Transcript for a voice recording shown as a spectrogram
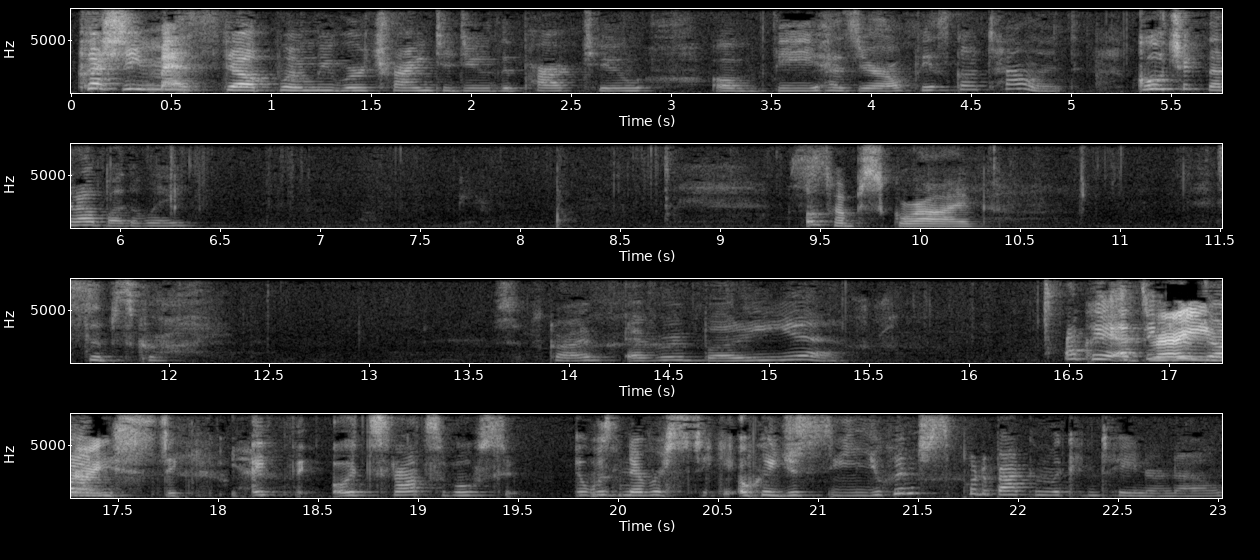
Because she messed up when we were trying to do the part two of the Has Your LPS Got Talent. Go check that out, by the way. Subscribe. Subscribe. Subscribe, everybody, yeah. Okay, I think Very, we're done. very sticky. I oh, it's not supposed to. It was never sticky. Okay, just you can just put it back in the container now.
